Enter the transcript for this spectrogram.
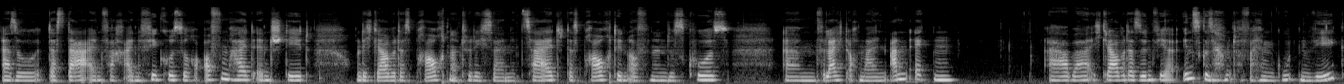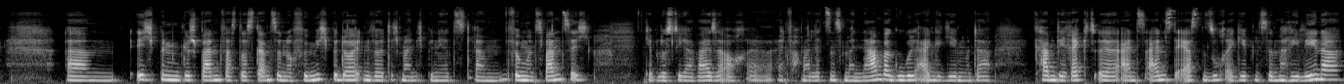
Also, dass da einfach eine viel größere Offenheit entsteht. Und ich glaube, das braucht natürlich seine Zeit, das braucht den offenen Diskurs, ähm, vielleicht auch mal ein Anecken aber ich glaube, da sind wir insgesamt auf einem guten Weg. Ähm, ich bin gespannt, was das Ganze noch für mich bedeuten wird. Ich meine, ich bin jetzt ähm, 25. Ich habe lustigerweise auch äh, einfach mal letztens meinen Namen bei Google eingegeben und da kam direkt äh, eines, eines der ersten Suchergebnisse Marilena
